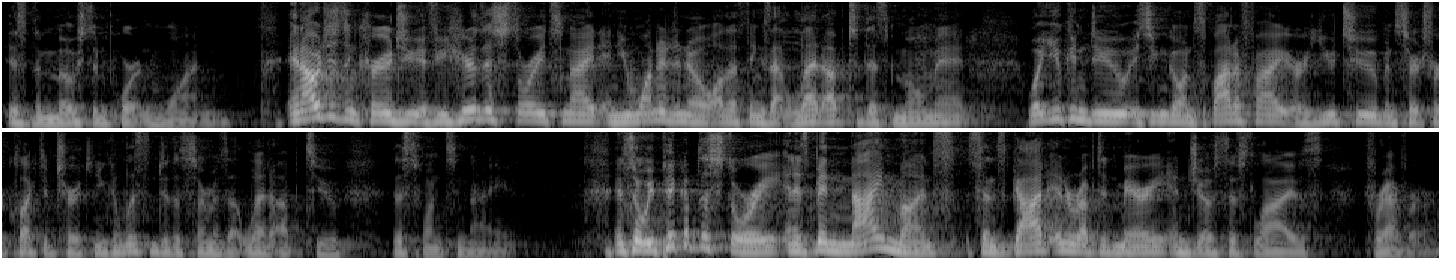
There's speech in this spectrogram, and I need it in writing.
is the most important one. And I would just encourage you, if you hear this story tonight and you wanted to know all the things that led up to this moment, what you can do is you can go on Spotify or YouTube and search for Collective Church, and you can listen to the sermons that led up to this one tonight. And so we pick up the story, and it's been nine months since God interrupted Mary and Joseph's lives forever.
